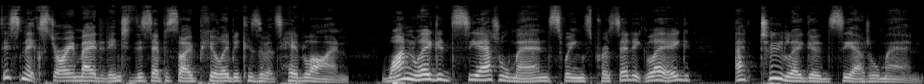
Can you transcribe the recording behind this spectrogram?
This next story made it into this episode purely because of its headline One legged Seattle man swings prosthetic leg at two legged Seattle man.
